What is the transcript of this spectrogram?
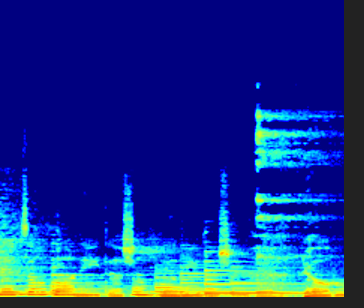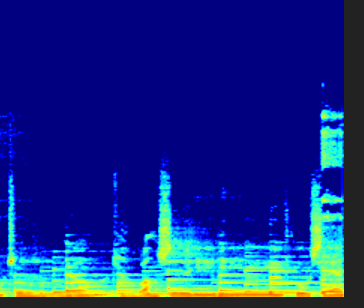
谁走过你的身边？你的身边，留住留住往事一一浮现。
